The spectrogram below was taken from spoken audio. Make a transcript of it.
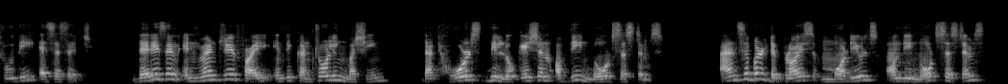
through the SSH. There is an inventory file in the controlling machine that holds the location of the node systems. Ansible deploys modules on the node systems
